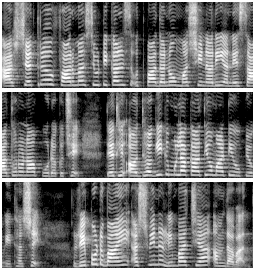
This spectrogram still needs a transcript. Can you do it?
આ ક્ષેત્ર ફાર્માસ્યુટિકલ્સ ઉત્પાદનો મશીનરી અને સાધનોના પૂરક છે. તેથી ઔદ્યોગિક મુલાકાતીઓ માટે ઉપયોગી થશે. Report by Ashwin Limbachiya Ahmedabad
